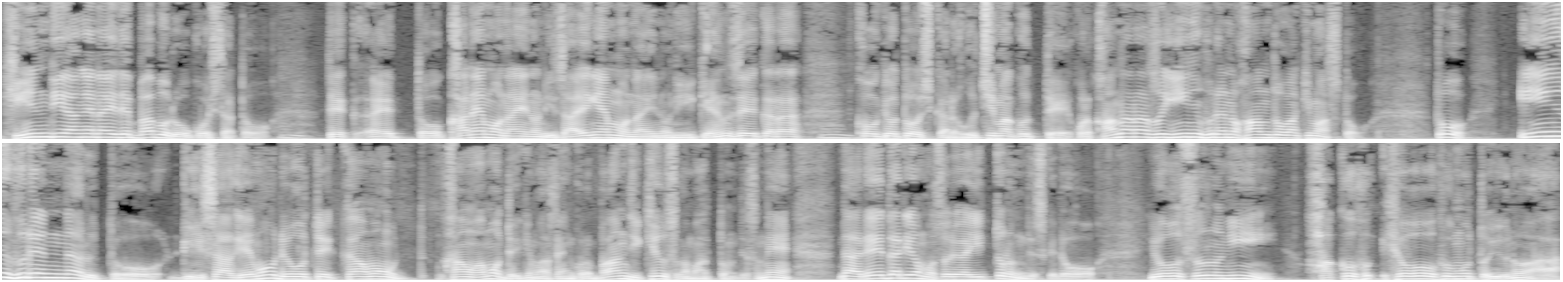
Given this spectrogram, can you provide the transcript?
金利上げないでバブルを起こしたと。で、えっと、金もないのに財源もないのに減税から、公共投資から打ちまくって、これ必ずインフレの反動が来ますと。と、インフレになると、利下げも量的緩和も、緩和もできません。これ万事休すが待っとんですね。だからレーダーリオもそれは言っとるんですけど、要するに、白票を踏むというのは、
